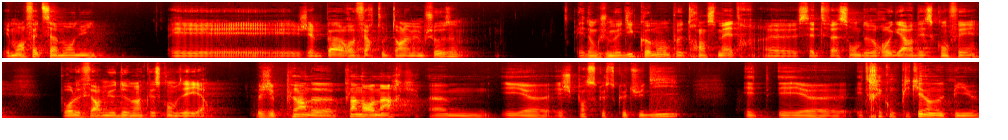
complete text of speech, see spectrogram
Et moi, en fait, ça m'ennuie. Et j'aime pas refaire tout le temps la même chose. Et donc je me dis comment on peut transmettre euh, cette façon de regarder ce qu'on fait pour le faire mieux demain que ce qu'on faisait hier. J'ai plein de, plein de remarques euh, et, euh, et, je pense que ce que tu dis est, très compliqué dans notre milieu,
